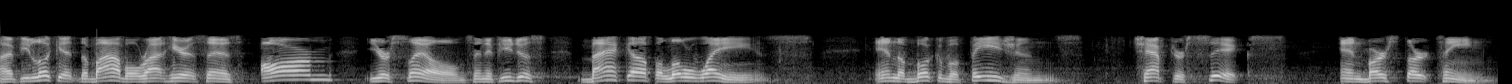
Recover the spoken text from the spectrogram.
uh, if you look at the Bible right here, it says, arm yourselves. And if you just back up a little ways in the book of Ephesians, chapter 6 and verse 13.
